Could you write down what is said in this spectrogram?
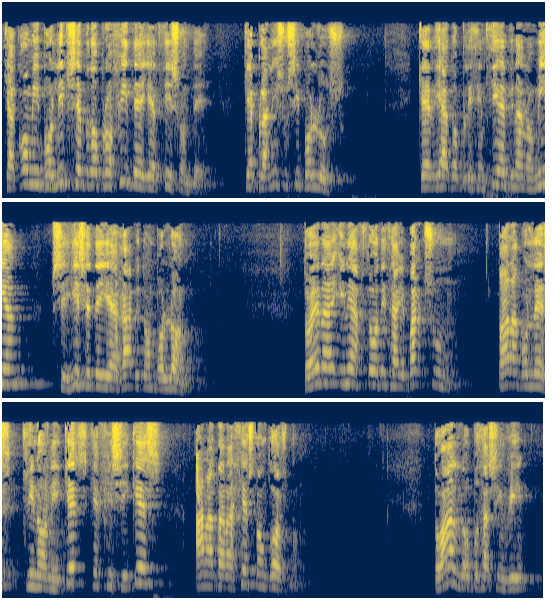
Και ακόμη πολλοί ψευδοπροφήτες εγερθήσονται και πλανήσουσι πολλούς. Και δια το πληθυνθήνε την ανομία ψυγίσεται η αγάπη των πολλών. Το ένα είναι αυτό ότι θα υπάρξουν πάρα πολλές κοινωνικές και φυσικές αναταραχές στον κόσμο. Το άλλο που θα συμβεί,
